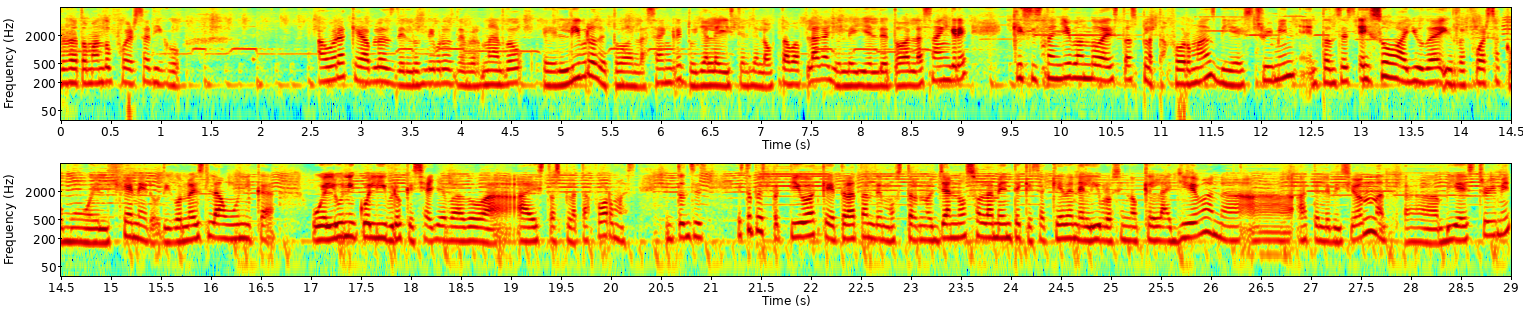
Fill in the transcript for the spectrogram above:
retomando fuerza, digo, ahora que hablas de los libros de Bernardo, el libro de toda la sangre, tú ya leíste el de la octava plaga, yo leí el de toda la sangre, que se están llevando a estas plataformas vía streaming, entonces eso ayuda y refuerza como el género, digo, no es la única o el único libro que se ha llevado a, estas plataformas. Entonces, esta perspectiva que tratan de mostrarnos ya no solamente que se quede en el libro, sino que la llevan a, televisión, vía streaming,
